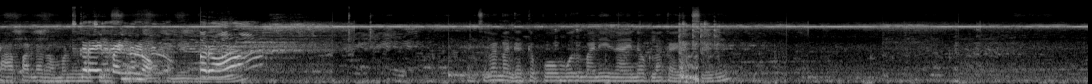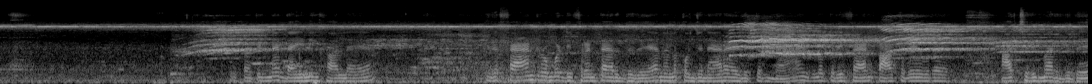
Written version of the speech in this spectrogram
சாப்பாடுலாம் ரொம்ப பண்ணணும். வரும் ஆக்சுவலாக நாங்கள் இங்கே போகும்போது மணி நைன் ஓ கிளாக் ஆகிடுச்சு பார்த்திங்கன்னா டைனிங் ஹாலு இந்த ஃபேன் ரொம்ப டிஃப்ரெண்ட்டாக இருந்தது. அதனால் கொஞ்சம் நேரம் எடுத்திருந்தேன். இவ்வளோ பெரிய ஃபேன் பார்க்கவே ஒரு ஆச்சரியமாக இருந்தது.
